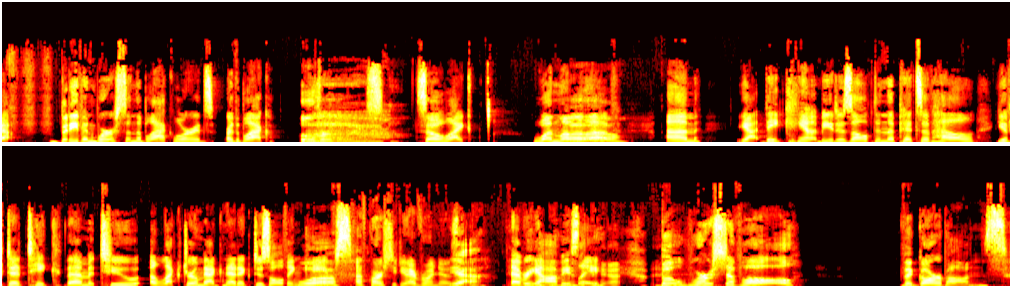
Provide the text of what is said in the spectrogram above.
Yeah. But even worse than the black lords are the black overlords. so like one level Uh-oh. up. Um, yeah, they can't be dissolved in the pits of hell. You have to take them to electromagnetic dissolving Woof. caves. of course you do. Everyone knows. Yeah. Every, yeah, obviously. yeah. But worst of all, the Garbons.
